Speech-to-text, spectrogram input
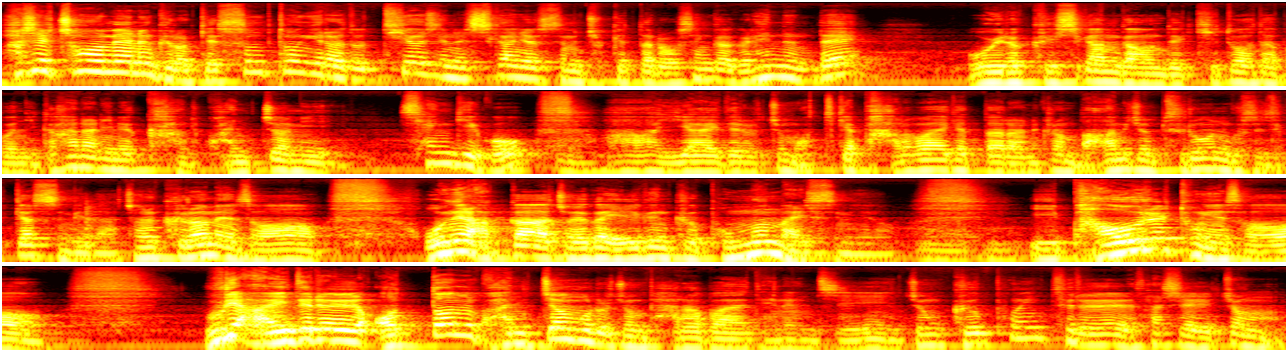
사실 처음에는 그렇게 숨통이라도 튀어지는 시간이었으면 좋겠다라고 생각을 했는데 오히려 그 시간 가운데 기도하다 보니까 하나님의 관- 관점이 생기고 아 이 아이들을 좀 어떻게 바라봐야겠다라는 그런 마음이 좀 들어오는 것을 느꼈습니다. 저는 그러면서 오늘 아까 저희가 읽은 그 본문 말씀이요. 이 바울을 통해서 우리 아이들을 어떤 관점으로 좀 바라봐야 되는지 좀 그 포인트를 사실 좀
